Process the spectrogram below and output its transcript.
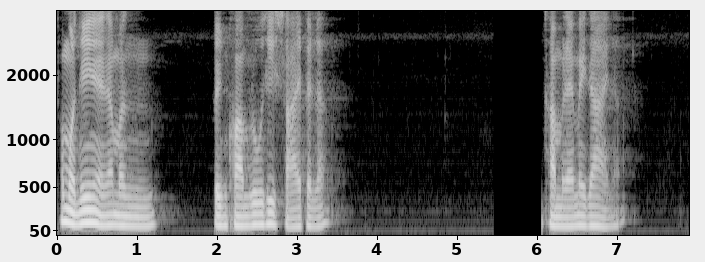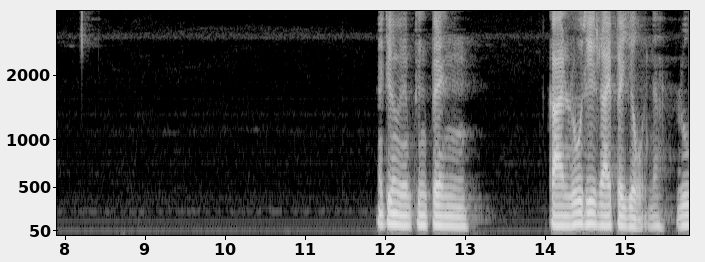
ทั้งหมดนี้เนี่ยนะมันเป็นความรู้ที่สายไปแล้วทำอะไรไม่ได้แล้วจึงจึงเป็นการรู้ที่ไร้ประโยชน์นะรู้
